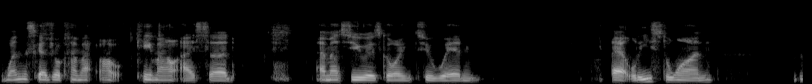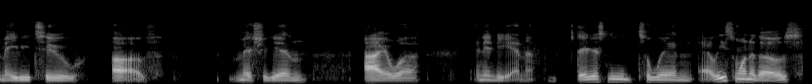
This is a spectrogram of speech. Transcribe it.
when the schedule come out, oh, came out, I said MSU is going to win at least one, maybe two of Michigan, Iowa, and Indiana. They just need to win at least one of those,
